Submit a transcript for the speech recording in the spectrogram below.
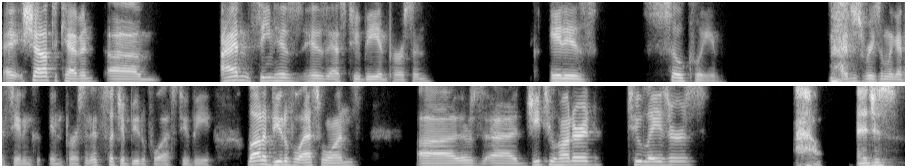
hey, shout out to Kevin. Um, I hadn't seen his his S2B in person. It is so clean. I just recently got to see it in, in person. It's such a beautiful S2B. A lot of beautiful S1s. Uh, there's uh, G200, two lasers. Wow. Edges.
